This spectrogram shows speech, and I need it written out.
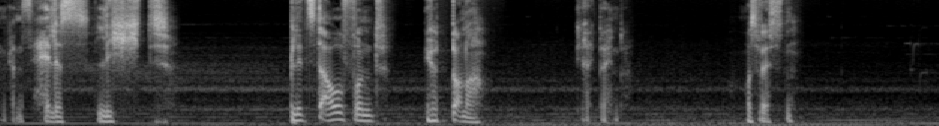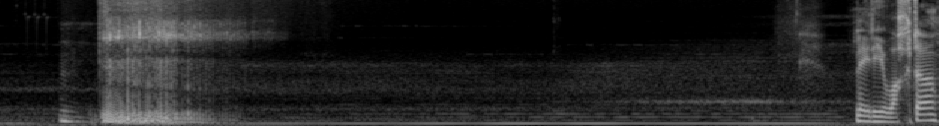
Ein ganz helles Licht blitzt auf und ihr hört Donner direkt dahinter. Aus Westen. Lady Wachter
